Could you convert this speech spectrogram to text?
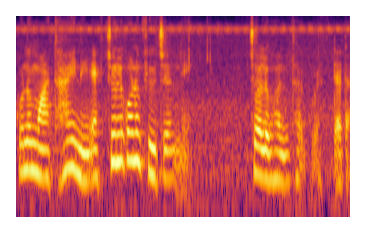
কোনো মাথায় নেই। অ্যাকচুয়ালি কোনো ফিউচার নেই। চলো ভালো থাকবে। টাটা।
